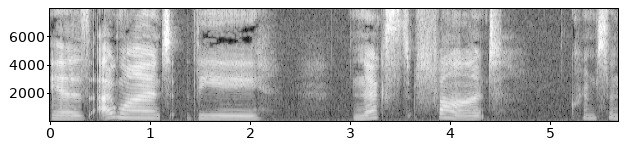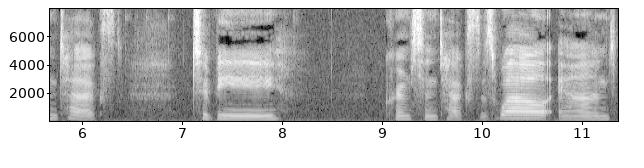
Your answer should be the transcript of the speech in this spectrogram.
is I want the next font, Crimson Text, to be Crimson Text as well and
